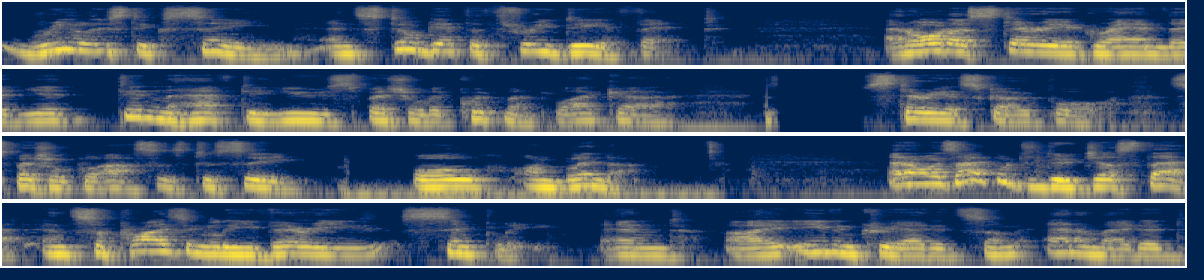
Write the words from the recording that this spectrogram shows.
realistic scene and still get the 3D effect. An auto stereogram that you didn't have to use special equipment like a stereoscope or special glasses to see, all on Blender. And I was able to do just that, and surprisingly very simply and I even created some animated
